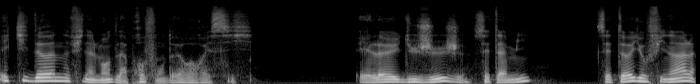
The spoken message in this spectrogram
et qui donne finalement de la profondeur au récit. Et l'œil du juge, cet ami, cet œil, au final,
